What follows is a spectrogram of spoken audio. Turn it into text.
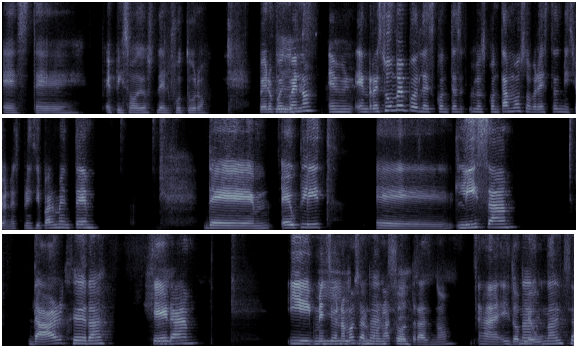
este episodios del futuro. Pero pues bueno, en, resumen, pues les los contamos sobre estas misiones, principalmente de Euclid, eh, Lisa, Dark, Gera, Gera, y mencionamos algunas otras, ¿no? Ah, y W. Nancy.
